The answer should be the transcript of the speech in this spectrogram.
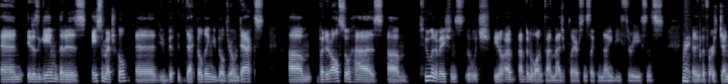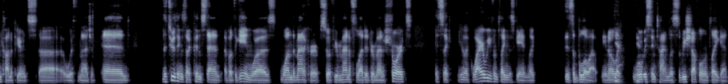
and it is a game that is asymmetrical, and you deck building. You build your own decks, um, but it also has um, two innovations, which you know I've, I've been a long time Magic player since like '93, since right. I think the first Gen Con appearance uh, with Magic. And the two things that I couldn't stand about the game was one, the mana curve. So if you're mana flooded or mana short, it's like you're like, why are we even playing this game? Like it's a blowout, you know, Yeah, like we're yeah. wasting time. Let's reshuffle and play again.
